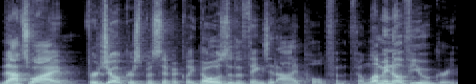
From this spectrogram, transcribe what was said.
that's why for Joker specifically, those are the things that I pulled from the film. Let me know if you agree.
